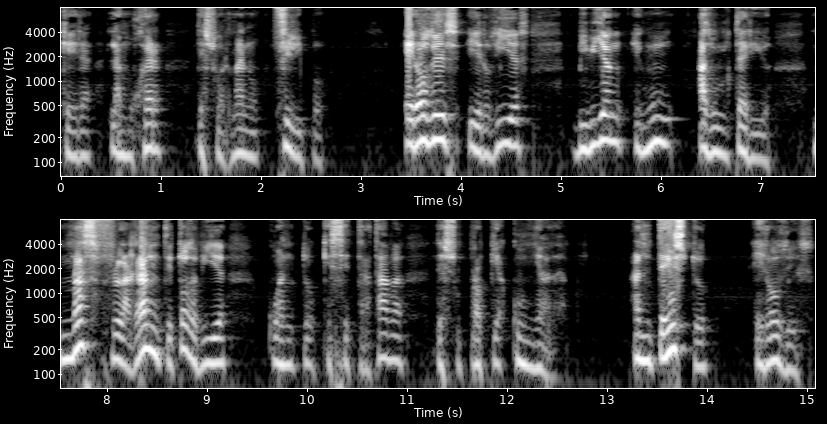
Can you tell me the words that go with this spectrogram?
que era la mujer de su hermano Filipo. Herodes y Herodías vivían en un adulterio, más flagrante todavía cuanto que se trataba de su propia cuñada. Ante esto, Herodes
